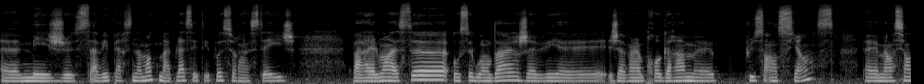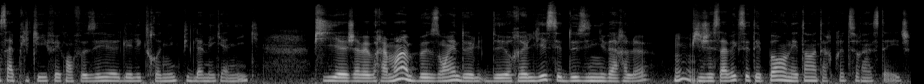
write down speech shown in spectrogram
mais je savais pertinemment que ma place n'était pas sur un stage. Parallèlement à ça, au secondaire, j'avais j'avais un programme plus en sciences, mais en sciences appliquées, fait qu'on faisait de l'électronique puis de la mécanique. Puis j'avais vraiment un besoin de, de relier ces deux univers-là Hmm. Puis je savais que c'était pas en étant interprète sur un stage.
